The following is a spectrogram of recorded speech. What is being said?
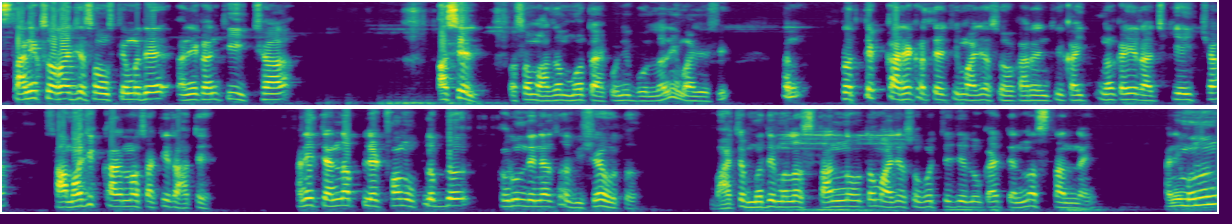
स्थानिक स्वराज्य संस्थेमध्ये अनेकांची इच्छा असेल असं माझं मत आहे. कोणी बोललं नाही माझ्याशी पण प्रत्येक कार्यकर्त्याची माझ्या सहकाऱ्यांची काही ना काही राजकीय इच्छा सामाजिक कामासाठी राहते. आणि त्यांना प्लॅटफॉर्म उपलब्ध करून देण्याचा विषय होतं. भाजपमध्ये मला स्थान नव्हतं माझ्यासोबतचे जे लोक आहेत त्यांना स्थान नाही. आणि म्हणून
